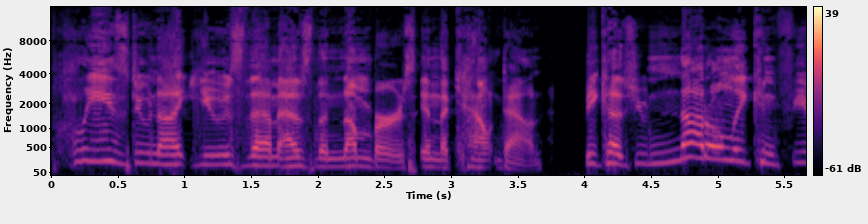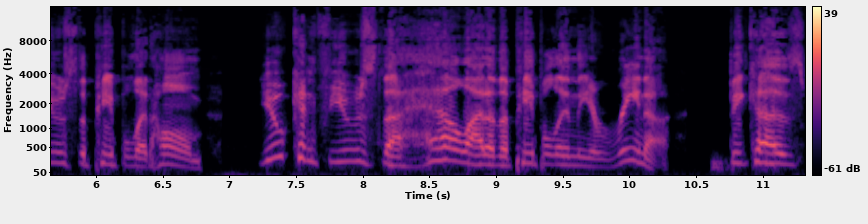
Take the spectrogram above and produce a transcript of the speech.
please do not use them as the numbers in the countdown because you not only confuse the people at home, you confuse the hell out of the people in the arena because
